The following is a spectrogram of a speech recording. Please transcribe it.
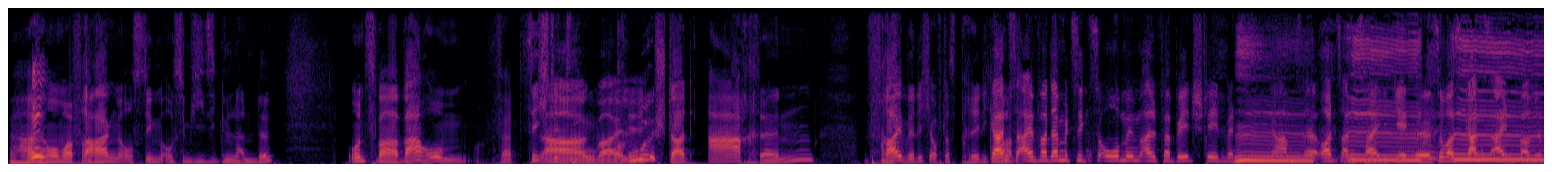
Ja, dann haben wir mal Fragen aus dem, aus dem hiesigen Lande. Und zwar, warum verzichtet Langweilig. die Kurstadt Aachen freiwillig auf das Prädikat? Ganz einfach, damit sie oben im Alphabet stehen, wenn es um die Namens äh, Ortsanzeige geht. Äh, sowas ganz Einfaches.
